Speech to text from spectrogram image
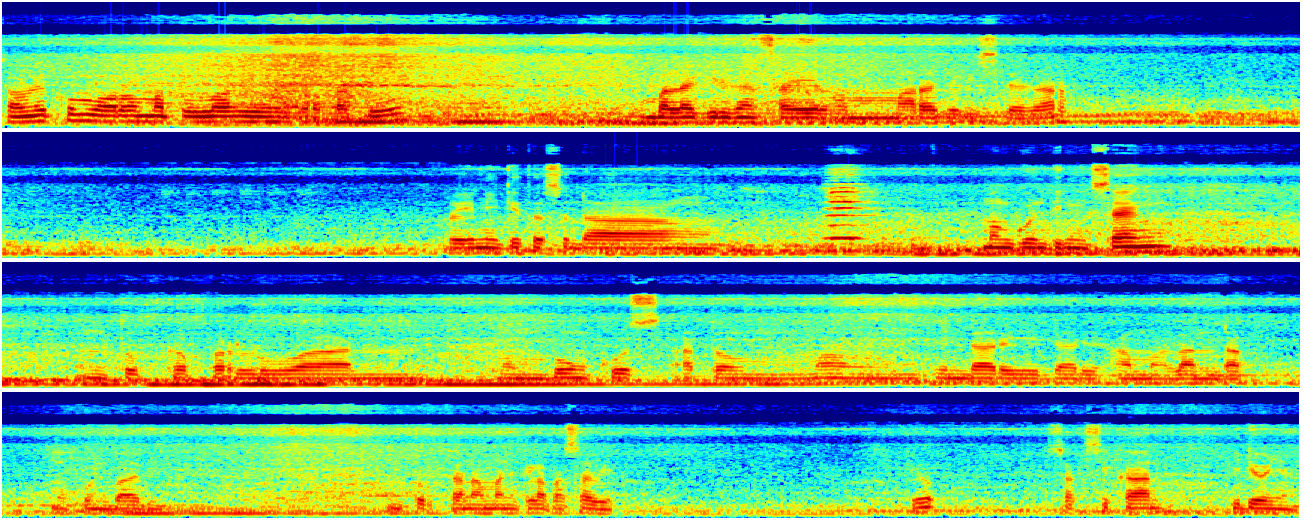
Assalamualaikum warahmatullahi wabarakatuh. Kembali lagi dengan saya Ilham Marajo Siregar. Hari ini kita sedang menggunting seng Untuk keperluan membungkus atau menghindari dari hama landak maupun babi Untuk tanaman kelapa sawit. Yuk saksikan videonya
